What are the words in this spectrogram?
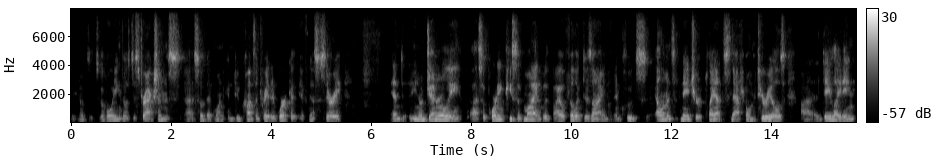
you know, avoiding those distractions uh, so that one can do concentrated work if necessary and you know generally uh, supporting peace of mind with biophilic design that includes elements of nature, plants, natural materials, uh, daylighting,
